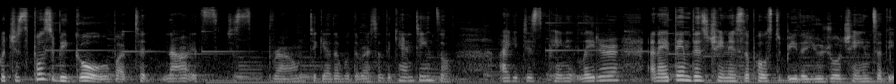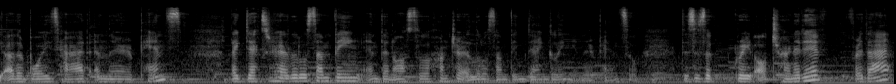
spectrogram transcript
which is supposed to be gold, but to, now it's just brown together with the rest of the canteen, so I could just paint it later. And I think this chain is supposed to be the usual chains that the other boys had in their pants. Like Dexter had a little something, and then also Hunter a little something dangling in their pants. So this is a great alternative for that.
